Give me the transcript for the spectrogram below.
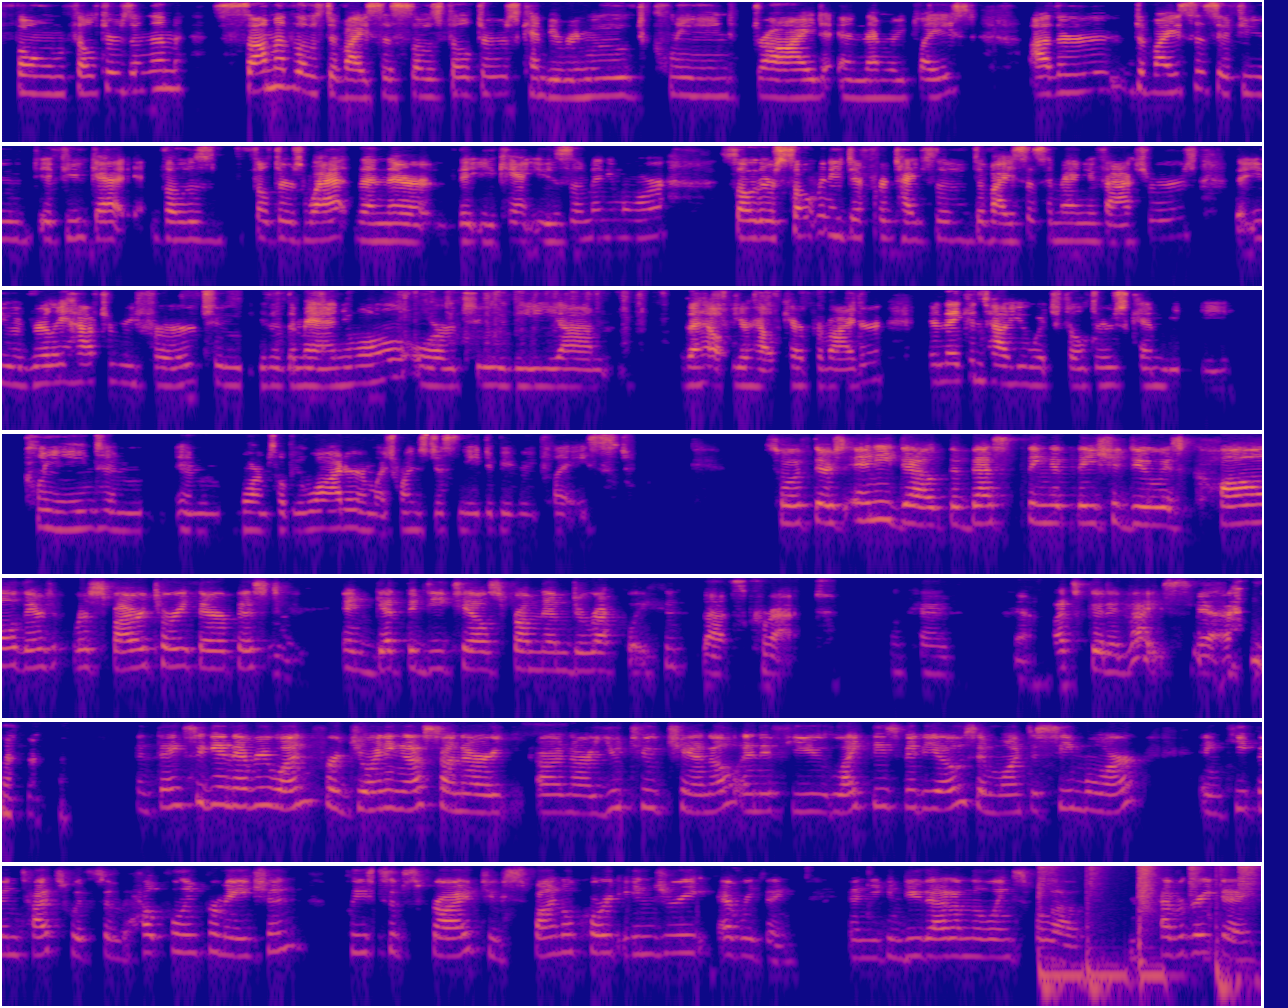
foam filters in them. Some of those devices, those filters can be removed, cleaned, dried, and then replaced. Other devices, if you if you get those filters wet, then they're that you can't use them anymore. So there's so many different types of devices and manufacturers that you would really have to refer to either the manual or to the um, the health your healthcare provider, and they can tell you which filters can be cleaned and in warm soapy water and which ones just need to be replaced. So if there's any doubt, the best thing that they should do is call their respiratory therapist mm. and get the details from them directly. That's correct. Okay. Yeah. That's good advice. Yeah. And thanks again, everyone, for joining us on our, on our YouTube channel. And if you like these videos and want to see more and keep in touch with some helpful information, please subscribe to Spinal Cord Injury Everything. And you can do that on the links below. Have a great day.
